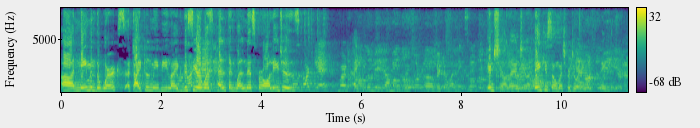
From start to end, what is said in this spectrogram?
uh, name in the works, a title maybe like No, this year was health and wellness for all ages? No, not yet, but I think we will come out with a better one next time. Inshallah, inshallah. Thank you so much for joining. Thank you.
